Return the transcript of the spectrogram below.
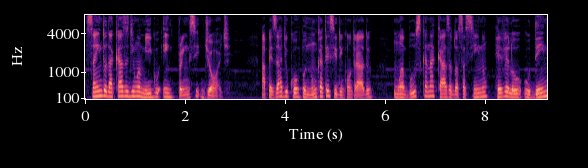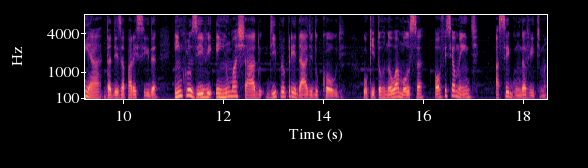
saindo da casa de um amigo em Prince George. Apesar de o corpo nunca ter sido encontrado, uma busca na casa do assassino revelou o DNA da desaparecida, inclusive em um machado de propriedade do Cold, o que tornou a moça, oficialmente, a segunda vítima.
